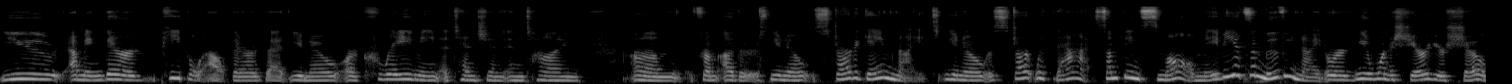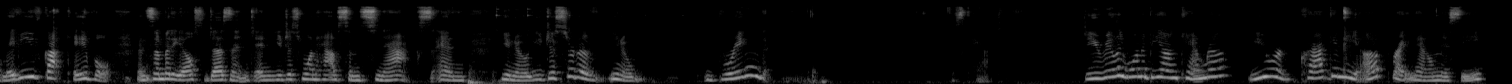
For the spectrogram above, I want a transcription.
you i mean there are people out there that you know are craving attention and time um, from others. You know, start a game night. You know, start with that. Something small. Maybe it's a movie night or you want to share your show. Maybe you've got cable and somebody else doesn't and you just want to have some snacks and, you know, you just sort of, you know, bring this cat. Do you really want to be on camera? You are cracking me up right now, Missy.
